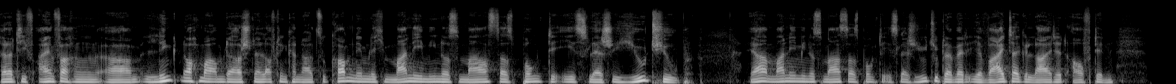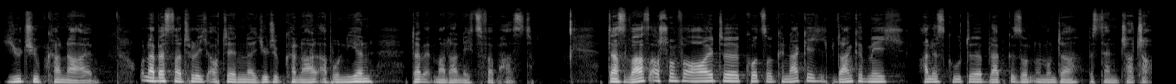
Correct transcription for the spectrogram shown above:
relativ einfachen ähm, Link nochmal, um da schnell auf den Kanal zu kommen, nämlich money-masters.de slash YouTube ja, money-masters.de slash YouTube, dann werdet ihr weitergeleitet auf den YouTube-Kanal. Und am besten natürlich auch den YouTube-Kanal abonnieren, damit man da nichts verpasst. Das war's auch schon für heute. Kurz und knackig. Ich bedanke mich. Alles Gute, bleibt gesund und munter. Bis dann. Ciao, ciao.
